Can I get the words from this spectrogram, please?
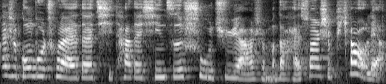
但是公布出来的其他的薪资数据啊什么的还算是漂亮，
